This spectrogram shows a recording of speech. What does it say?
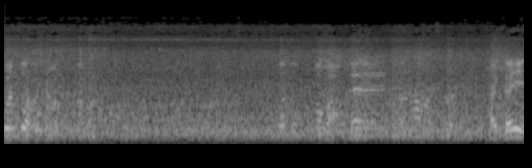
温度好像够吧，温不够吧？哎，他们还可以，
